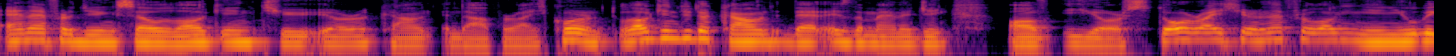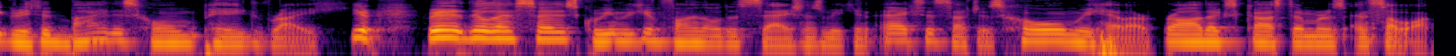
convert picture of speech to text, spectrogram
And after doing so, log into your account in the upper right corner. Log into the account that is the managing of your store right here. And after logging in, you'll be greeted by this home page right here, where the left side of the screen, we can find all the sections we can access, such as home, we have our products, customers, and so on.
